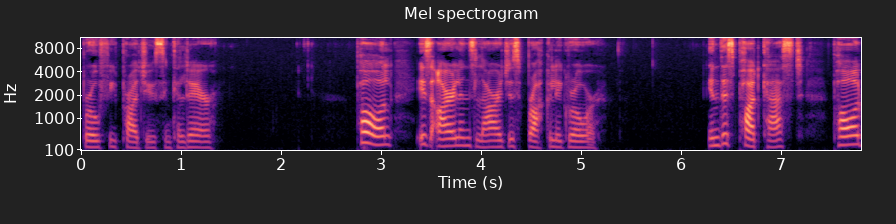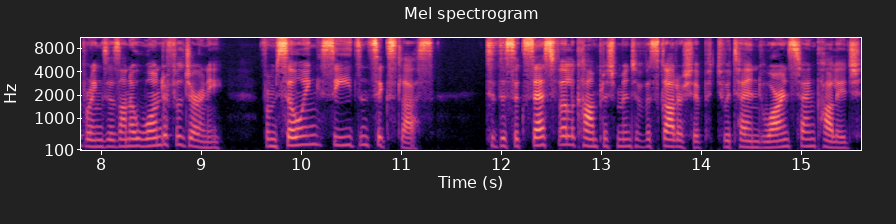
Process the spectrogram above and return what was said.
Brophy Produce in Kildare. Paul is Ireland's largest broccoli grower. In this podcast, Paul brings us on a wonderful journey from sowing seeds in sixth class to the successful accomplishment of a scholarship to attend Warrenstown College,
